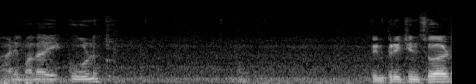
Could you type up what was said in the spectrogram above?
आणि मला एकूण पिंपरी चिंचवड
